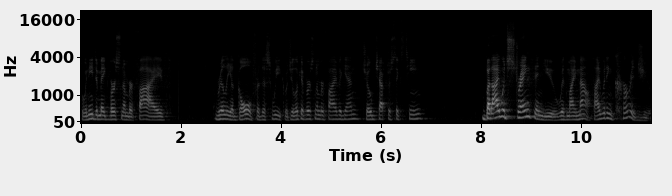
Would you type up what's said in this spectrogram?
So we need to make verse number five really a goal for this week. Would you look at verse number five again? Job chapter 16. But I would strengthen you with my mouth, I would encourage you.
